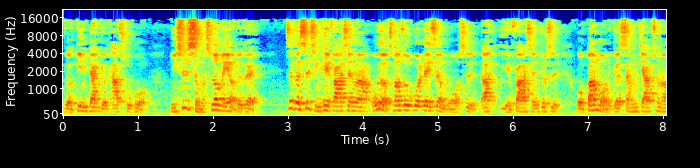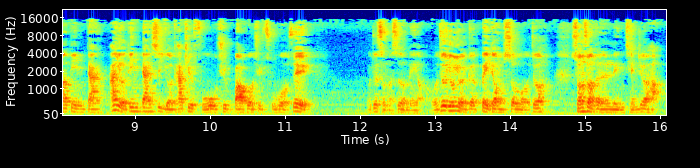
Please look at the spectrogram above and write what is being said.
有订单由他出货，你是什么事都没有，对不对？这个事情可以发生吗？我有操作过类似的模式，啊，也发生，就是我帮某一个商家创造订单，啊，有订单是由他去服务、去包货、去出货，所以我就什么事都没有，我就拥有一个被动收入，就爽爽的领钱就好。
